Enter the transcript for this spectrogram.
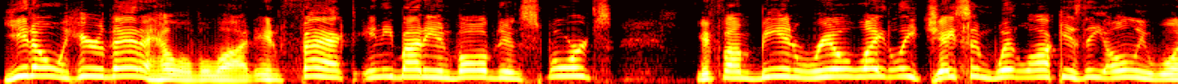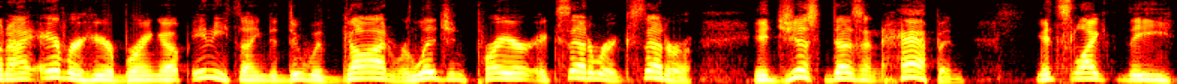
You don't hear that a hell of a lot. In fact, anybody involved in sports, if I'm being real lately, Jason Whitlock is the only one I ever hear bring up anything to do with God, religion, prayer, etc., etc. It just doesn't happen. It's like the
